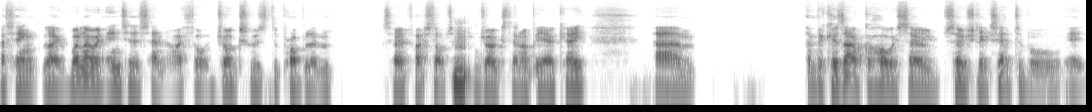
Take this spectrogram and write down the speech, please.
I think, like, when I went into the center, I thought drugs was the problem. So if I stopped hmm. taking mm. drugs, then I'll be okay. Um, and because alcohol is so socially acceptable, it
